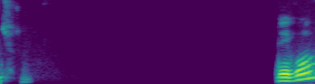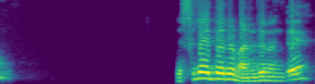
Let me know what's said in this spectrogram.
true. 그리고 스레드를 만드는데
